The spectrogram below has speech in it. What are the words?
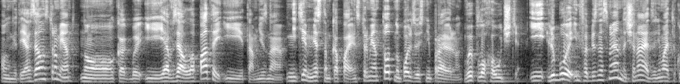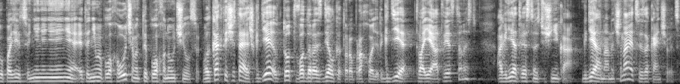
Он говорит, я взял инструмент, но как бы и я взял лопатой и там, не знаю, не тем местом копаю. Инструмент тот, но пользуюсь неправильно. Вы плохо учите. И любой инфобизнесмен начинает занимать такую позицию. Не-не-не-не, это не мы плохо учим, а ты плохо научился. Вот как ты считаешь, где тот водораздел, который проходит? Где твоя ответственность ответственность, а где ответственность ученика? Где она начинается и заканчивается?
